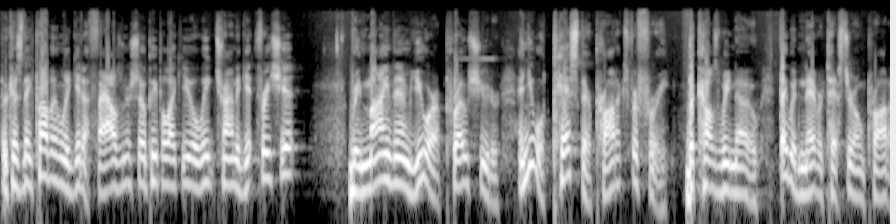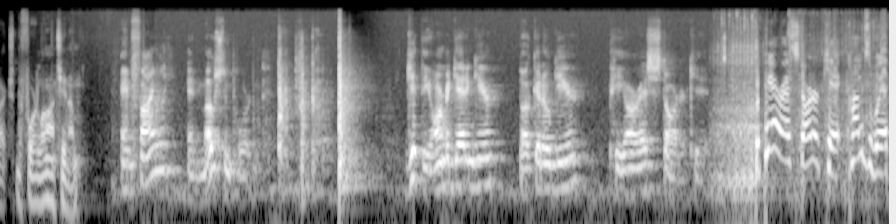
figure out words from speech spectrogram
because they probably only get a thousand or so people like you a week trying to get free shit. Remind them you are a pro shooter and you will test their products for free because we know they would never test their own products before launching them. And finally, and most important, get the Armageddon Gear, Bucket O Gear, PRS Starter Kit. The PRS Starter Kit comes with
